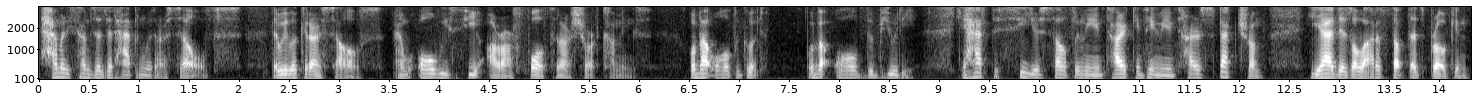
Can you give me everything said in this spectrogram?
How many times does it happen with ourselves that we look at ourselves and all we see are our faults and our shortcomings? What about all the good? What about all the beauty? You have to see yourself in the entire continuum, the entire spectrum. Yeah, there's a lot of stuff that's broken,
